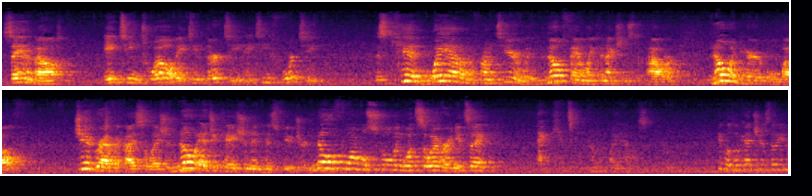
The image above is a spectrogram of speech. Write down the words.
saying about 1812, 1813, 1814, this kid way out on the frontier with no family connections to power, no inheritable wealth, geographic isolation, no education in his future, no formal schooling whatsoever, and you'd say, that kid's going to go to the White House. People look at you as though you're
